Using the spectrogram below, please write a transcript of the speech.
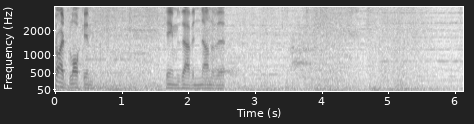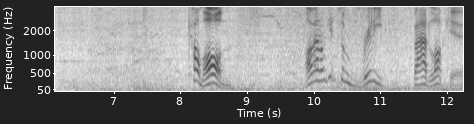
Tried blocking. Game was having none of it. Come on. Oh, man, I'm getting some really bad luck here.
